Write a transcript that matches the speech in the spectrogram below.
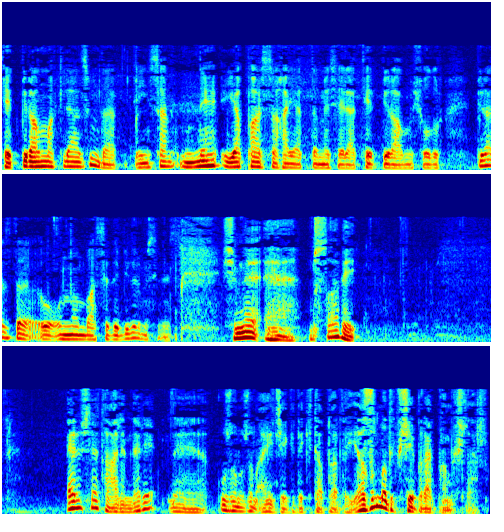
tedbir almak lazım da insan ne yaparsa hayatta mesela tedbir almış olur. Biraz da ondan bahsedebilir misiniz? Şimdi e, Mustafa Bey El sünnet alimleri e, uzun uzun aynı şekilde kitaplarda yazılmadık bir şey bırakmamışlar.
